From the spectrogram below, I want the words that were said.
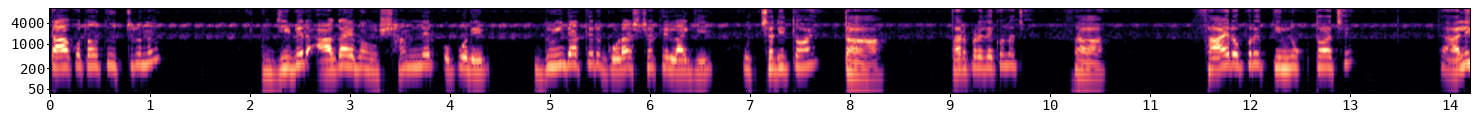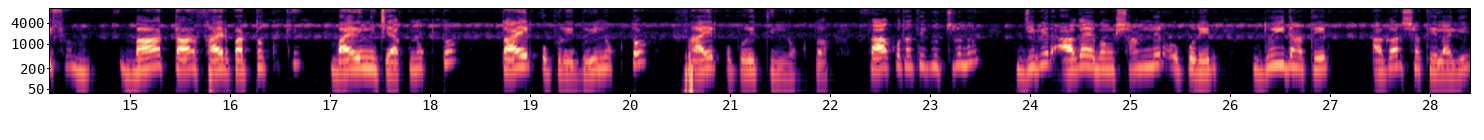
তা কোথাও তো উচ্চারণ নয় জীবের আগা এবং সামনের ওপরের দুই দাঁতের গোড়ার সাথে লাগিয়ে উচ্চারিত হয় তা। তারপরে দেখুন আছে, সা। সায়ের ওপরে তিন নোক্ত আছে। তা আলিফ, বা, তা সায়ের পার্থক্য কি বাইরের নিচে এক নোক্ত, তায়ের উপরে দুই নোক্ত, সায়ের উপরে তিন নোক্ত। সা কোথা থেকে উচ্চারণ হয়? জীবের আগা এবং সামনের ওপরের দুই দাঁতের আগার সাথে লাগিয়ে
